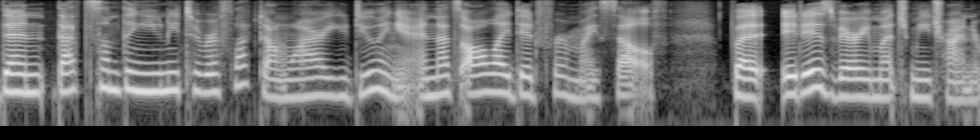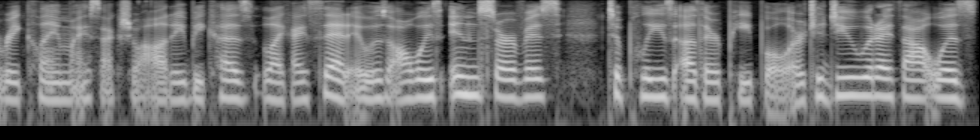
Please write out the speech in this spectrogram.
then that's something you need to reflect on. Why are you doing it? And that's all I did for myself. But it is very much me trying to reclaim my sexuality because, like I said, it was always in service to please other people or to do what I thought was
